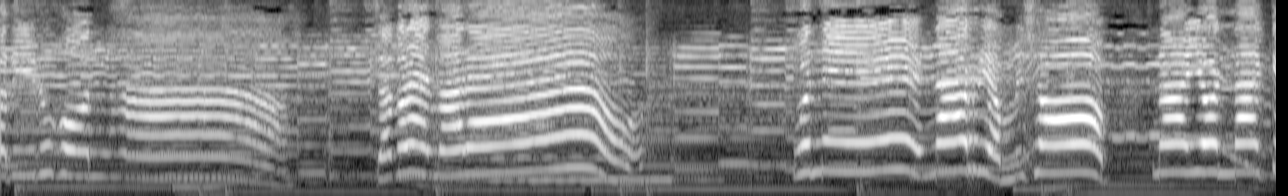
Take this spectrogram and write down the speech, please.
วัสดีทุกคนค่ะจักรแลนมาแล้ว วันนี้หน้าเหลี่ยมไม่ชอบ หน้าย่นหน้าแก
